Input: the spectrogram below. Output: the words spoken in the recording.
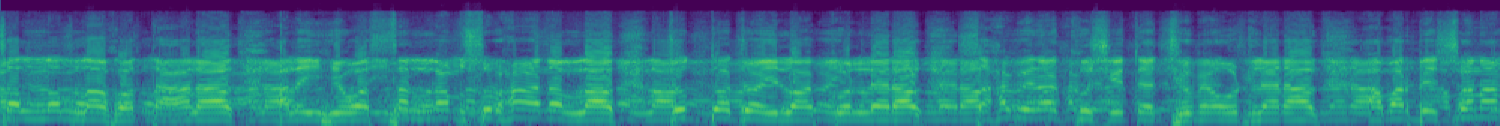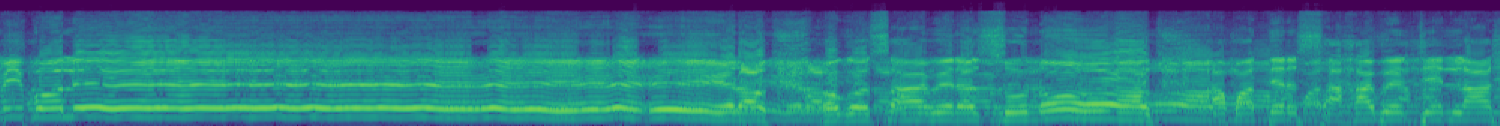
সাল্লাল্লাহু তাআলা আলাইহি ওয়াসাল্লাম, সুবহানাল্লাহ, যুদ্ধ জয় লাভ করলেন। সাহাবীরা খুশিতে ঝুমে উঠলেন। আমার বিশ্ব নবী বলে ওগো সাহাবেরা, শুনো। আমাদের সাহাবের যে লাশ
